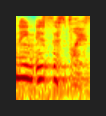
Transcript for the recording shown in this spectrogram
Name is this place?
